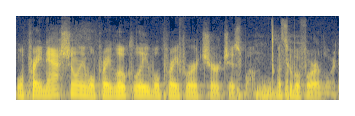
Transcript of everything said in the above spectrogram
We'll pray nationally. We'll pray locally. We'll pray for our church as well. Let's go before our Lord.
